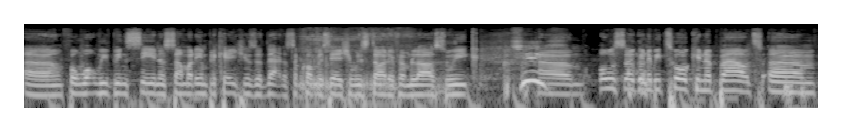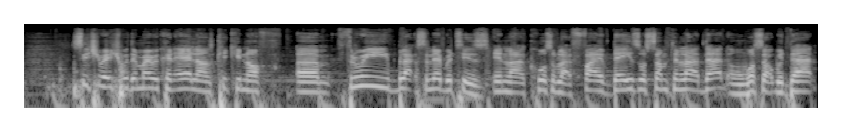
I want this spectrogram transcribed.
Um, from what we've been seeing and some of the implications of that, that's a conversation we started from last week. Jeez. Um, also, going to be talking about um, situation with American Airlines kicking off um, three black celebrities in like course of like five days or something like that. And what's up with that?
